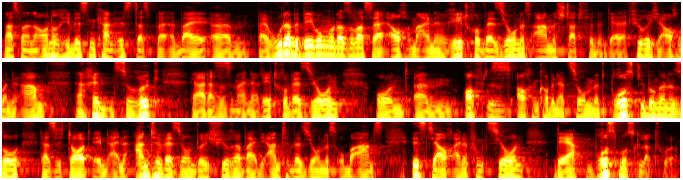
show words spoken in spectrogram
was man auch noch hier wissen kann, ist, dass bei, bei, ähm, bei Ruderbewegungen oder sowas ja auch immer eine Retroversion des Armes stattfindet. Ja, da führe ich ja auch immer den Arm nach hinten zurück. Ja, das ist immer eine Retroversion und ähm, oft ist es auch in Kombination mit Brustübungen so, dass ich dort eben eine Anteversion durchführe, weil die Anteversion des Oberarms ist ja auch auch eine Funktion der Brustmuskulatur.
